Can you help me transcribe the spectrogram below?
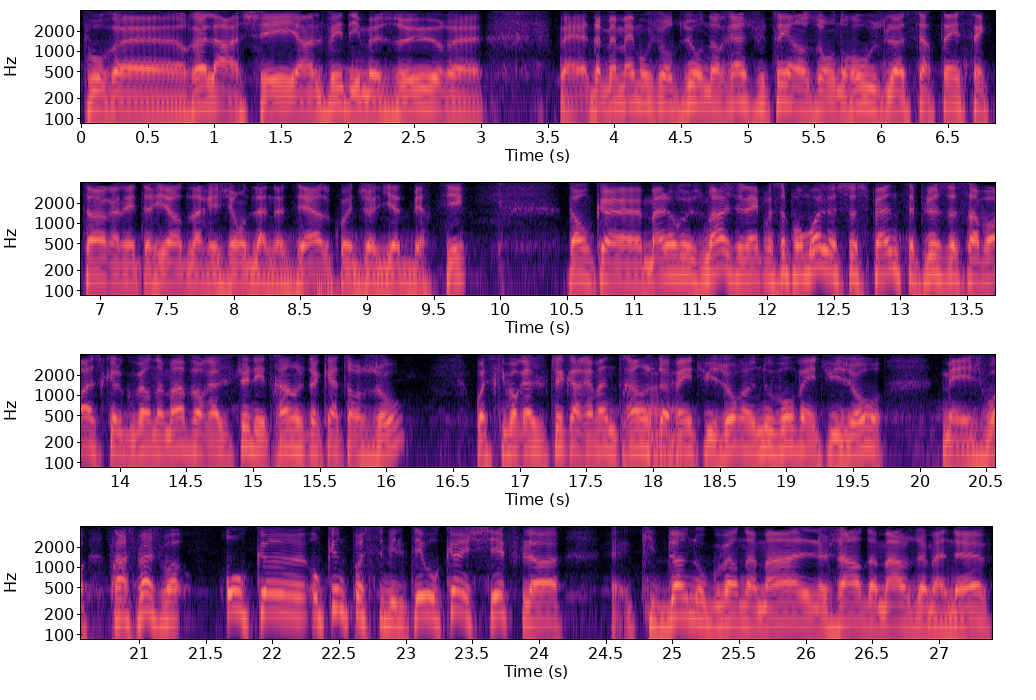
pour euh, relâcher, enlever des mesures. Euh, ben, même aujourd'hui, on a rajouté en zone rouge là, certains secteurs à l'intérieur de la région de la Nodière, le coin de Joliette-Berthier. Donc, euh, malheureusement, j'ai l'impression, pour moi, le suspense, c'est plus de savoir est-ce que le gouvernement va rajouter des tranches de 14 jours ou est-ce qu'il va rajouter carrément une tranche de 28 jours, un nouveau 28 jours? Mais je vois, franchement, je vois aucun, aucune possibilité, aucun chiffre là, euh, qui donne au gouvernement le genre de marge de manœuvre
